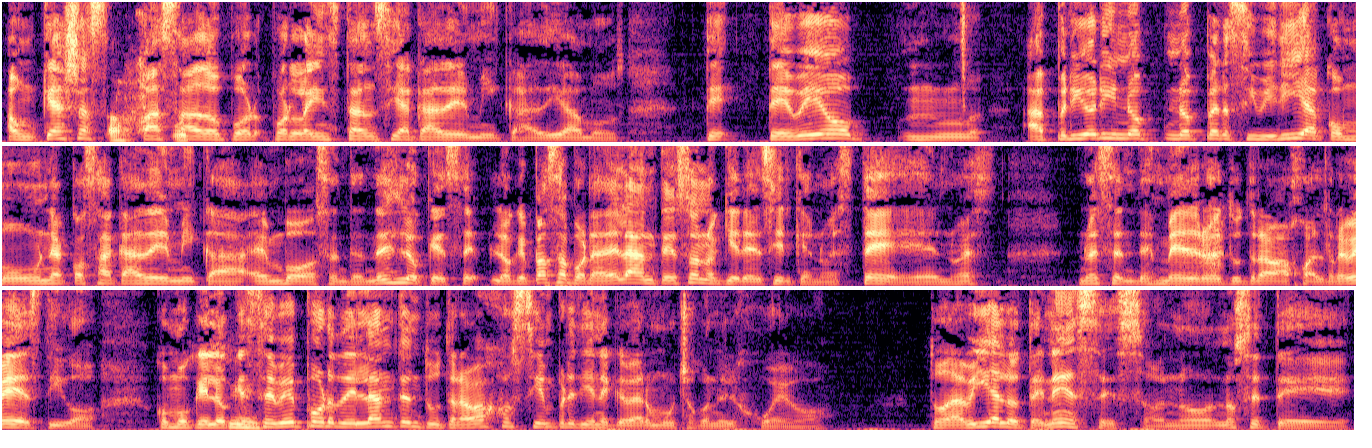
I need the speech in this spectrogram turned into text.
aunque hayas pasado por, por la instancia académica, digamos. Te, te, veo, mm, a priori no, no, percibiría como una cosa académica en vos, ¿entendés? Lo que, lo que pasa por adelante, eso no quiere decir que no esté, ¿eh? no es no es en desmedro de tu trabajo, al revés, digo, como que lo que se ve por delante en tu trabajo siempre tiene que ver mucho con el juego. Todavía lo tenés eso, no, no se te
